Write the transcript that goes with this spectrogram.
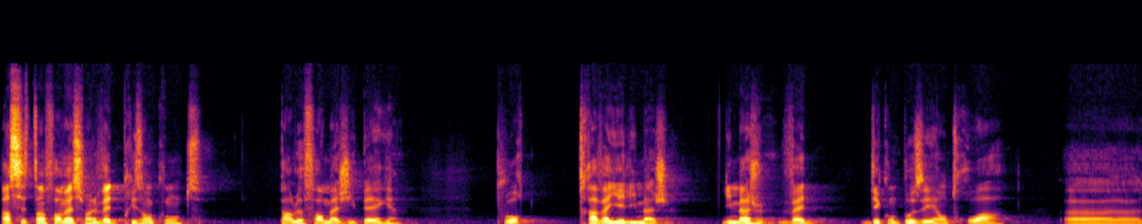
Alors cette information, elle va être prise en compte par le format JPEG pour travailler l'image. L'image va être décomposée en trois, euh,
